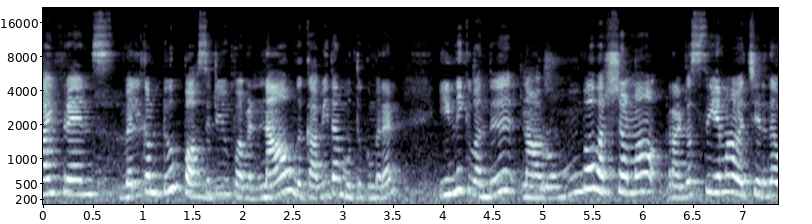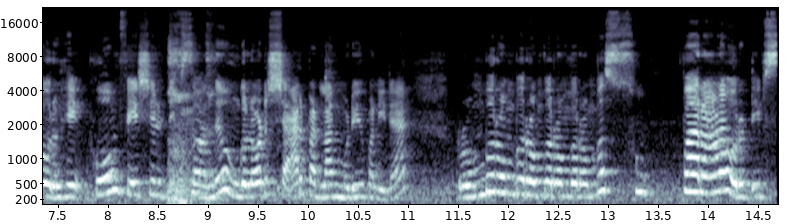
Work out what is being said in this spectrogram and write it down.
Hi friends welcome to positive Pavan நான் உங்கள் கவிதா முத்துக்குமரன். இன்னைக்கு வந்து நான் ரொம்ப வருஷமாக ரகசியமாக வச்சுருந்த ஒரு ஹே ஹோம் ஃபேஷியல் டிப்ஸை வந்து உங்களோட ஷேர் பண்ணலான்னு முடிவு பண்ணிட்டேன். ரொம்ப ரொம்ப ரொம்ப ரொம்ப ரொம்ப சூப்பரான ஒரு டிப்ஸ்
